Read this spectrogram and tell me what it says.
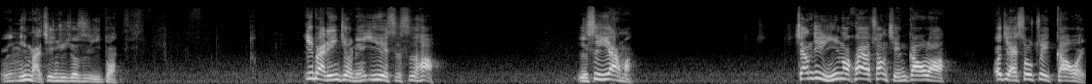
你你买进去就是一段。一百零九年一月十四号。也是一样嘛，将近已经快要创前高了，而且还收最高哎，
